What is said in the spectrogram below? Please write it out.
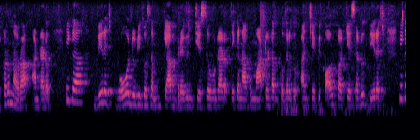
ఎక్కడున్నావురా? అంటాడు. ఇక ధీరజ్ ఓవర్ డ్యూటీ కోసం క్యాబ్ డ్రైవింగ్ చేస్తూ ఉంటాడు. ఇక నాకు మాట్లాడడం కుదరదు అని చెప్పి కాల్ కట్ చేశాడు ధీరజ్. ఇక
